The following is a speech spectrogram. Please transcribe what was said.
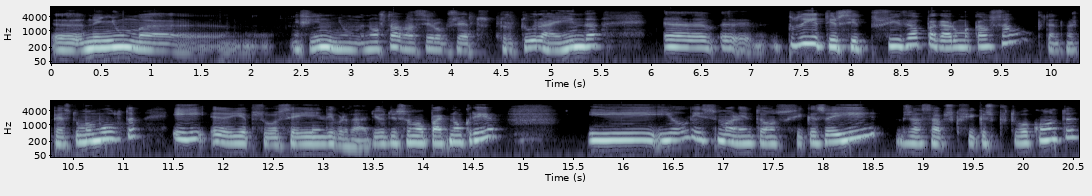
uh, nenhuma enfim, nenhum, não estava a ser objeto de tortura ainda, uh, uh, podia ter sido possível pagar uma caução, portanto, uma espécie de uma multa, e, uh, e a pessoa saía em liberdade. Eu disse ao meu pai que não queria, e, e ele disse-me: Olha, então se ficas aí, já sabes que ficas por tua conta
